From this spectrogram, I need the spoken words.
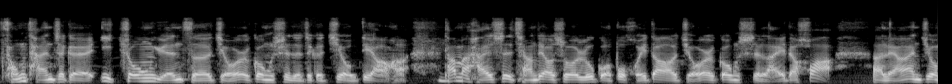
重谈这个一中原则、九二共识的这个旧调哈。他们还是强调说，如果不回到九二共识来的话，啊，两岸就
